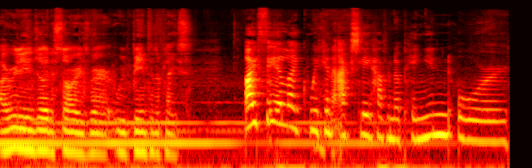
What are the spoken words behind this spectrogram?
I really enjoy the stories where we've been to the place. I feel like we can actually have an opinion or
